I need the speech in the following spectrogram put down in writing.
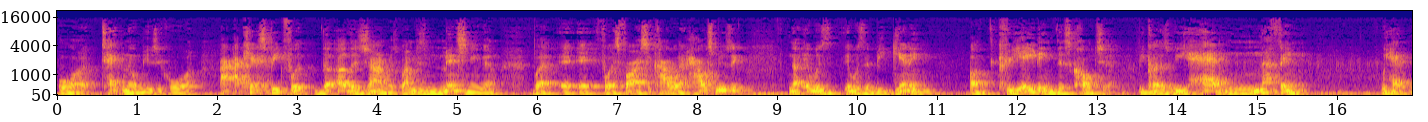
or techno music or I, I can't speak for the other genres, but I'm just mentioning them. But it, it, for as far as Chicago and house music, no, it was it was the beginning of creating this culture because we had nothing we had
